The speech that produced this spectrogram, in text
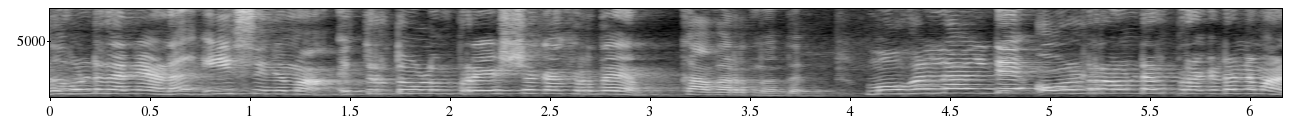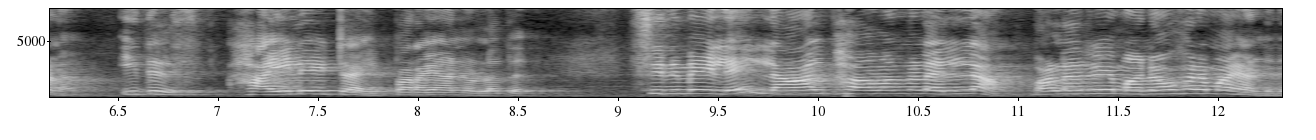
അതുകൊണ്ട് തന്നെയാണ് ഈ സിനിമ ഇത്രത്തോളം പ്രേക്ഷക ഹൃദയം കവർന്നത്. മോഹൻലാലിന്റെ ഓൾറൗണ്ടർ പ്രകടനമാണ് ഇതിൽ ഹൈലൈറ്റായി പറയാനുള്ളത്. സിനിമയിലെ ലാൽ ഭാവങ്ങളെല്ലാം വളരെ മനോഹരമായാണ്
